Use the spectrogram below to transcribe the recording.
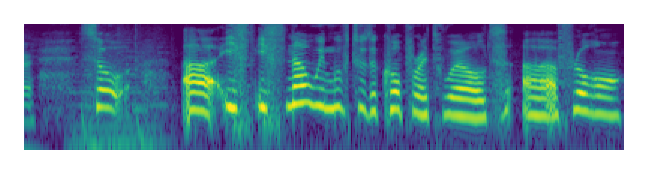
future. So uh, if, if, now we move to the corporate world, uh, Florent,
